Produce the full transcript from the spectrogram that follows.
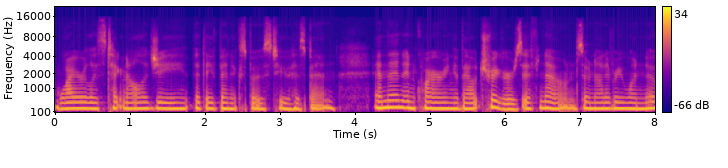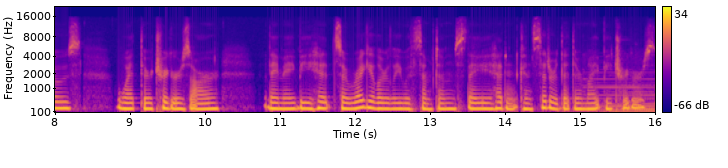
wireless technology that they've been exposed to has been. And then inquiring about triggers if known. So, not everyone knows what their triggers are. They may be hit so regularly with symptoms they hadn't considered that there might be triggers.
